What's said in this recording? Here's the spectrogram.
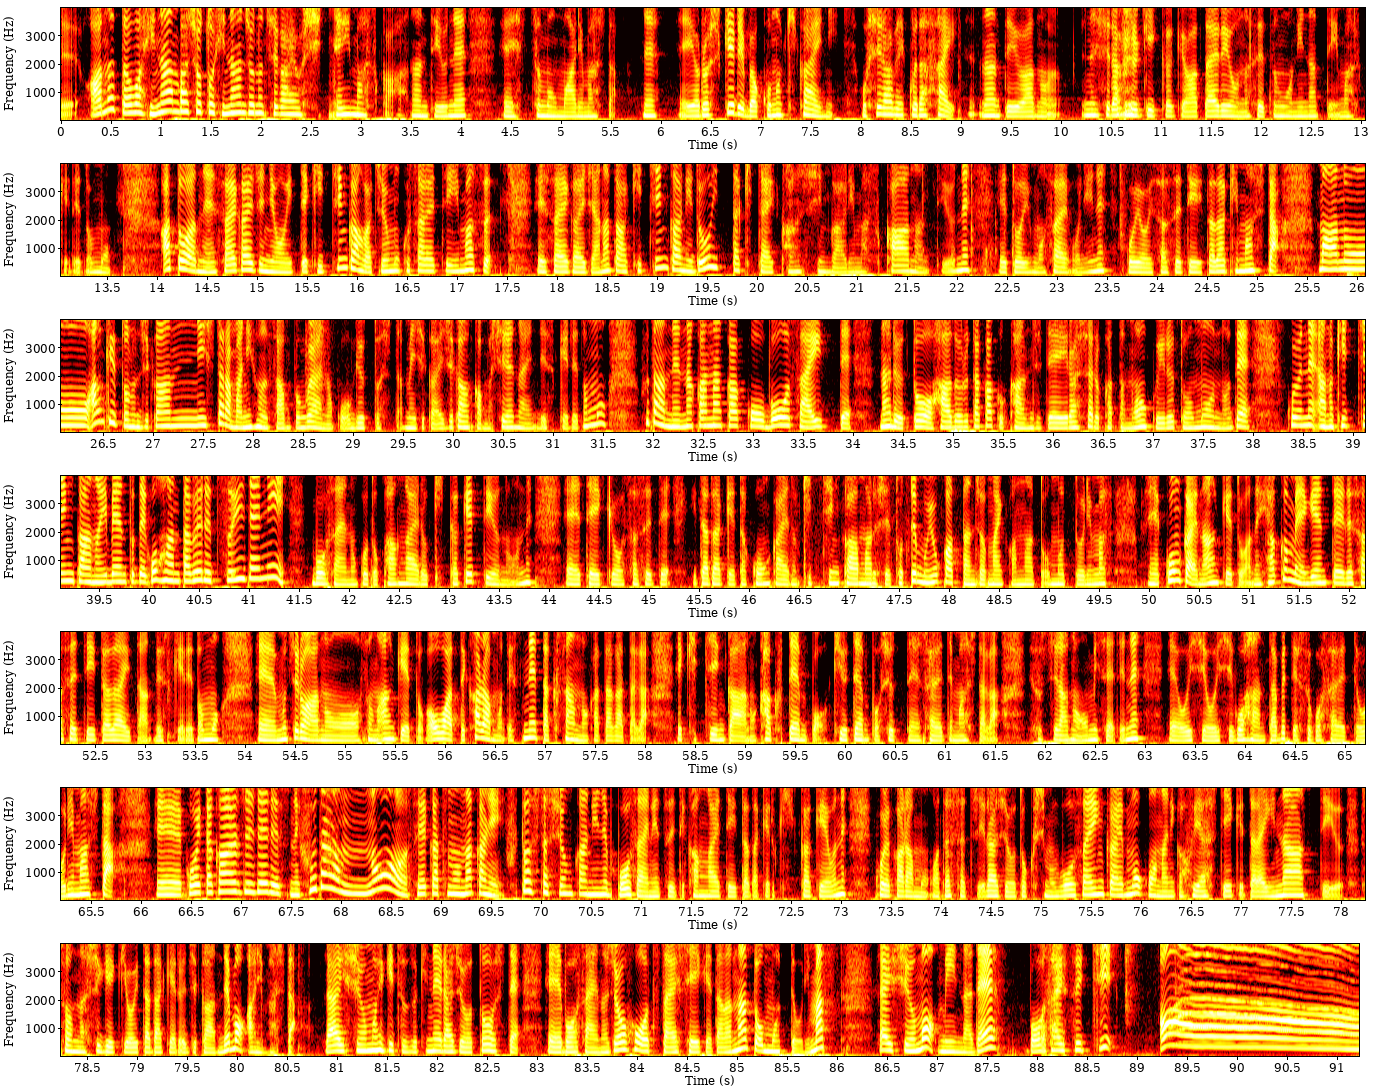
えーあなたは避難場所と避難所の違いを知っていますか？なんていうね、えー質問もありました。ね、えよろしければこの機会にお調べください。なんていうあの、ね、調べるきっかけを与えるような説問になっていますけれども。あとはね、災害時においてキッチンカーが注目されています。え災害時あなたはキッチンカーにどういった期待、関心がありますか？なんていうね、え問いも最後にね、ご用意させていただきました。まあ、あのーアンケートの時間にしたら、まあ、2分3分ぐらいのこうギュッとした短い時間かもしれないんですけれども、普段ね、なかなかこう、防災ってなるとハードル高く感じていらっしゃる方も多くいると思うので、こういうね、あの、キッチンカーのイベントでご飯食べるついでに、防災のことを考えるきっかけっていうのをね、えー提供させていただけた今回のキッチンカーマルシェ、とても良かったんじゃないかなと思っております。えー今回のアンケートはね、100名限定でさせていただいたんですけれども、えーもちろんあのそのアンケートが終わってからもですね、たくさんの方々が、えーキッチンカーの各店舗、9店舗出店されてましたが、そちらのお店でね、えー美味しい美味しいご飯食べて過ごされておりました。えーこういった感じでですね、普段の生活の中に、ふとした瞬間にね、防災について考えていただけるきっかけをね、これからも私たちラジオ徳島防災委員会もこう何か増やしていけたらいいなっていう、そんな刺激をいただける時間でもありました。来週も引き続きね、ラジオを通して、えー防災の情報をお伝えしていけたらなと思っております。来週もみんなで防災スイッチオ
